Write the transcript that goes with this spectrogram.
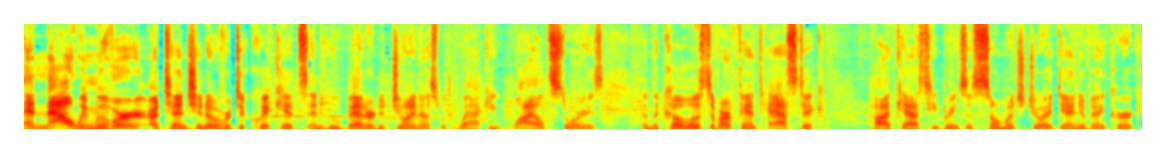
And now we move our attention over to quick hits, and who better to join us with wacky, wild stories than the co-host of our fantastic podcast? He brings us so much joy, Daniel Van Kirk.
